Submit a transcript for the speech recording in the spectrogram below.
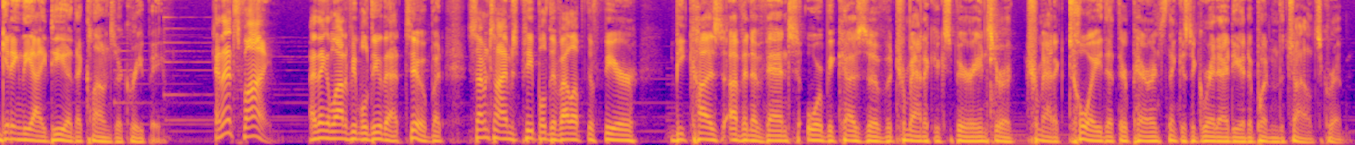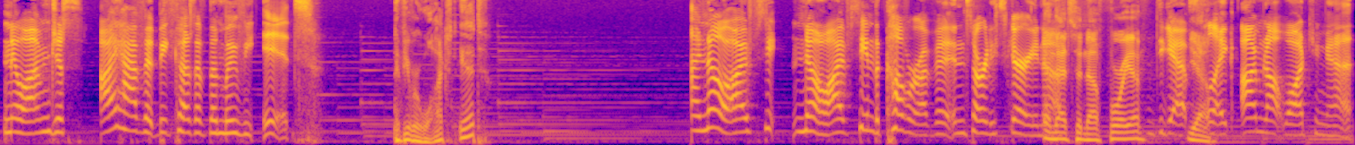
getting the idea that clowns are creepy. And that's fine. I think a lot of people do that too, but sometimes people develop the fear because of an event or because of a traumatic experience or a traumatic toy that their parents think is a great idea to put in the child's crib. No, I'm just. I have it because of the movie It. Have you ever watched it? I know. I've seen. No, I've seen the cover of it, and it's already scary enough. And that's enough for you? yeah, yeah. Like I'm not watching it.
